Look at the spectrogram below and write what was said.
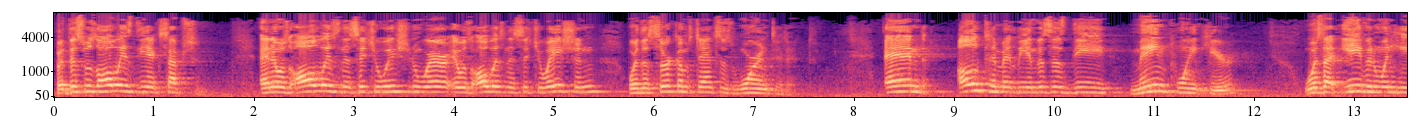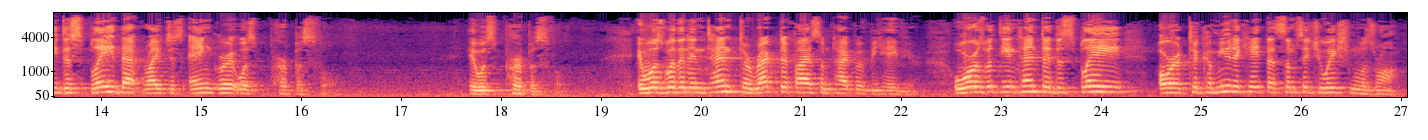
But this was always the exception. And it was always in a situation where, it was always in a situation where the circumstances warranted it. And ultimately, and this is the main point here, was that even when he displayed that righteous anger, it was purposeful. It was purposeful. It was with an intent to rectify some type of behavior. Or it was with the intent to display or to communicate that some situation was wrong.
